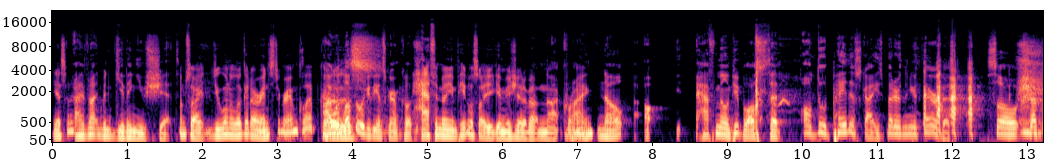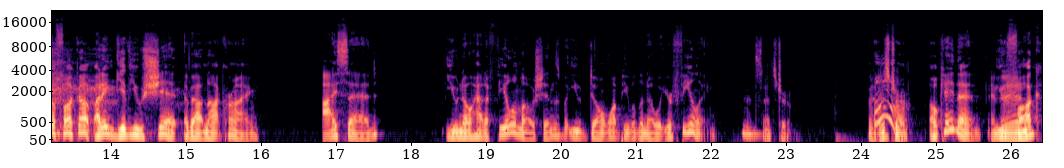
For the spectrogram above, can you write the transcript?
Yes, sir. I have not been giving you shit. I'm sorry. Do you want to look at our Instagram clip? I would love to look at the Instagram clip. Half a million people saw you give me shit about not crying. No, uh, half a million people also said, "Oh, dude, pay this guy. He's better than your therapist." so shut the fuck up. I didn't give you shit about not crying. I said, you know how to feel emotions, but you don't want people to know what you're feeling. That's that's true. That is true. Oh, Okay, then And you then- fuck.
